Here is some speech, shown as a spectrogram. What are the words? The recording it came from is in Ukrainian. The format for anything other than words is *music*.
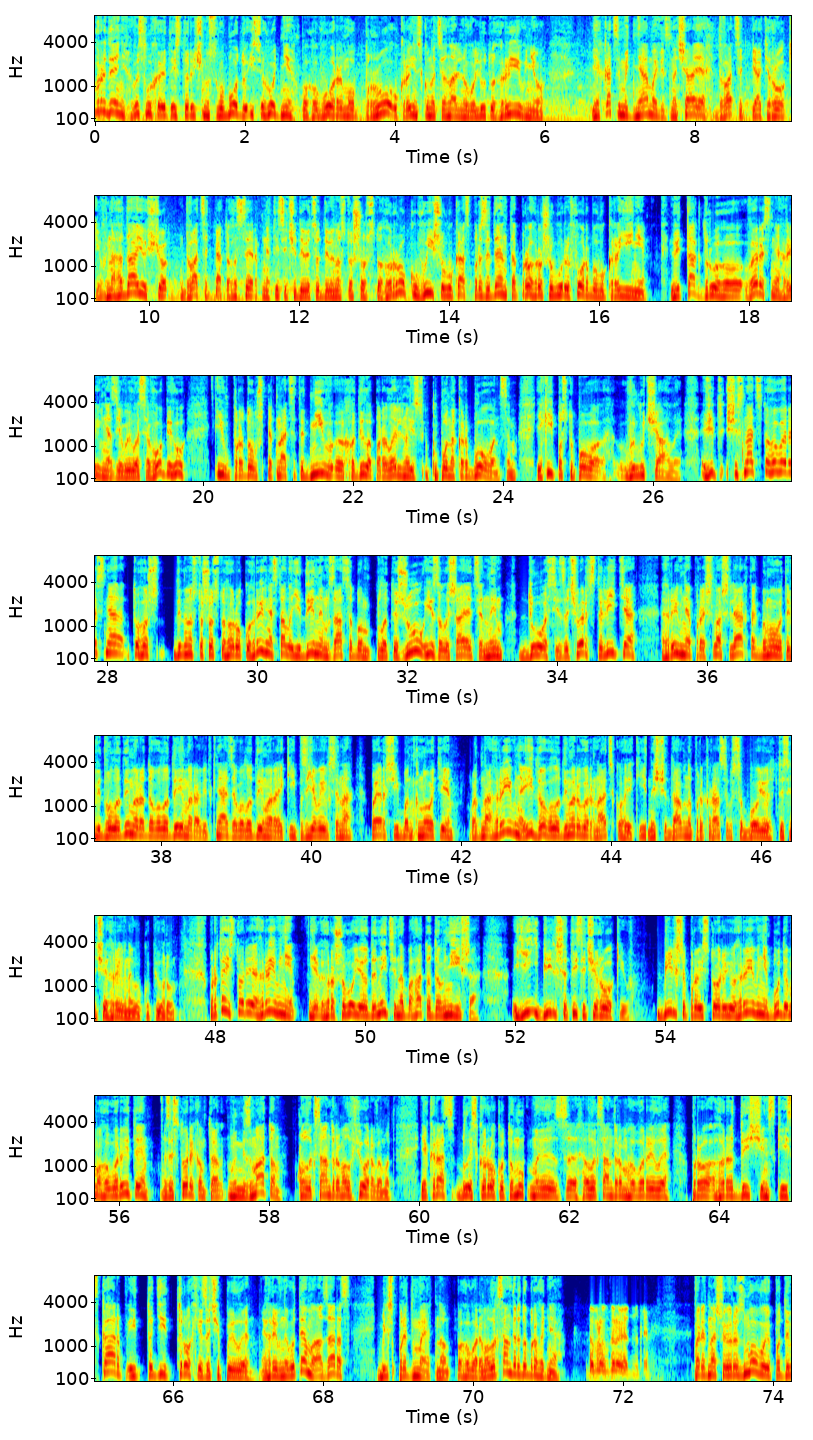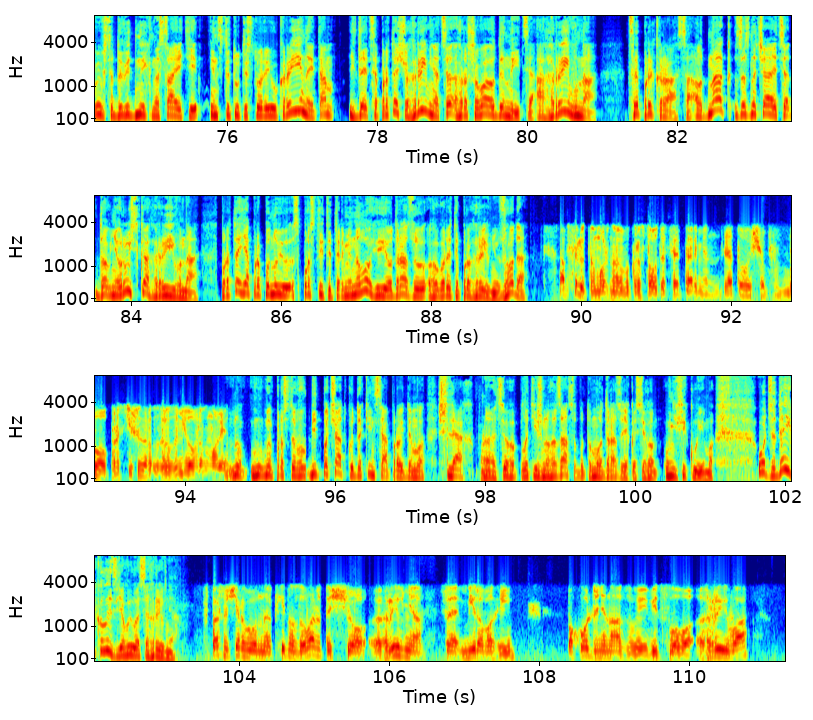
Добрий день. Ви слухаєте історичну свободу, і сьогодні поговоримо про українську національну валюту гривню яка цими днями відзначає 25 років. Нагадаю, що 25 серпня 1996 року вийшов указ президента про грошову реформу в Україні. Відтак, 2 вересня, гривня з'явилася в обігу і впродовж 15 днів е, ходила паралельно із купонакарбованцем, який поступово вилучали. Від 16 вересня того ж 96-го року гривня стала єдиним засобом платежу і залишається ним досі. За чверть століття гривня пройшла шлях шлях, так би мовити, від Володимира до Володимира, від князя Володимира, який з'явився на першій банкноті одна гривня, і до Володимира Вернацького, який нещодавно прикрасив собою тисячегривневу купюру. Проте історія гривні як грошової одиниці набагато давніша, їй більше тисячі років. Більше про історію гривні будемо говорити з істориком та нумізматом Олександром Алфьоровим. От якраз близько року тому ми з Олександром говорили про Городищенський скарб, і тоді трохи зачепили гривневу тему. А зараз більш предметно поговоримо. Олександр, доброго дня. Доброго здоров'я, Дмитрий. Перед нашою розмовою подивився довідник на сайті Інститут історії України, і там йдеться про те, що гривня це грошова одиниця, а гривна це прикраса. Однак зазначається давньоруська гривна. Проте я пропоную спростити термінологію і одразу говорити про гривню. Згода? Абсолютно можна використовувати цей термін для того, щоб було простіше зрозуміло в розмові. Ну ми просто від початку до кінця пройдемо шлях е, цього платіжного засобу, тому одразу якось його уніфікуємо. Отже, де і коли з'явилася гривня? В першу чергу необхідно зауважити, що гривня це міра ваги, походження назви від слова грива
